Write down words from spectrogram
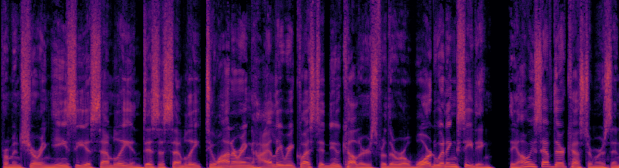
From ensuring easy assembly and disassembly to honoring highly requested new colors for their award winning seating, they always have their customers in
